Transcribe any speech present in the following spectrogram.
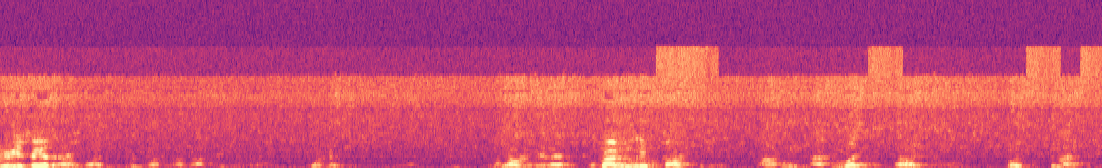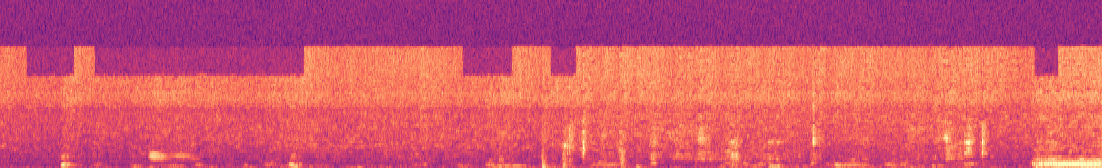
sure his head's not right. Brian, is it here? What, uh, what? okay. Uh,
